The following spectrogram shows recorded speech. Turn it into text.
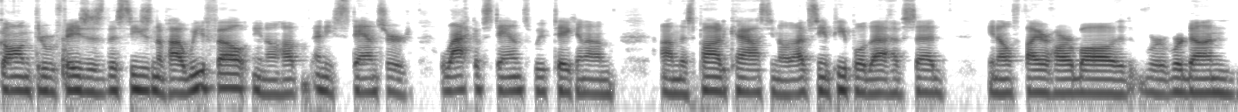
gone through phases this season of how we felt you know how any stance or lack of stance we've taken on on this podcast. You know I've seen people that have said you know fire Harbaugh we're we're done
